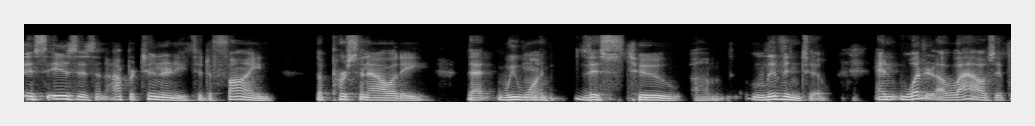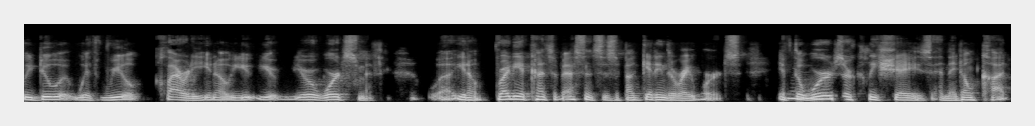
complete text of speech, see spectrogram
this is is an opportunity to define the personality that we want this to um, live into and what it allows, if we do it with real clarity, you know, you you're, you're a wordsmith. Uh, you know, writing a concept essence is about getting the right words. If mm-hmm. the words are cliches and they don't cut,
